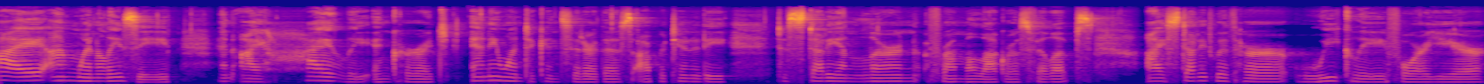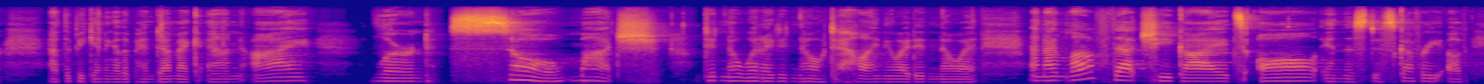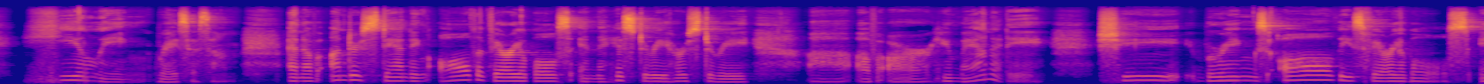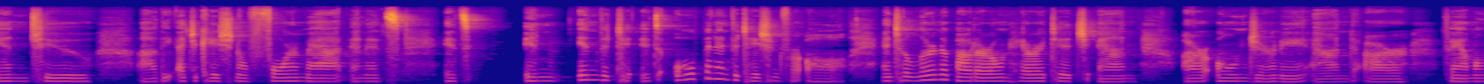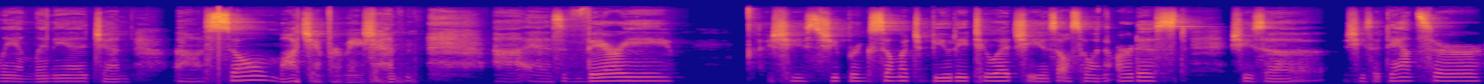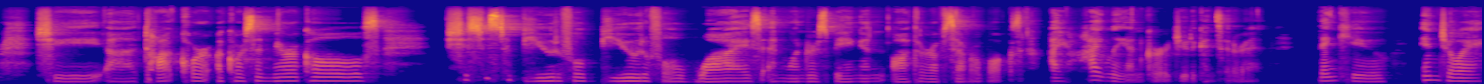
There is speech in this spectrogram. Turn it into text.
Hi, I'm Winalee Zeeb, and I highly encourage anyone to consider this opportunity to study and learn from Milagros Phillips. I studied with her weekly for a year at the beginning of the pandemic, and I learned so much. Didn't know what I didn't know till I knew I didn't know it. And I love that she guides all in this discovery of healing racism and of understanding all the variables in the history, herstory uh, of our humanity. She brings all these variables into uh, the educational format, and it's it's in invita- it's open invitation for all, and to learn about our own heritage and our own journey and our family and lineage and uh, so much information. Uh, is very she's she brings so much beauty to it. She is also an artist. She's a she's a dancer. She uh, taught cor- a course in miracles she's just a beautiful beautiful wise and wondrous being and author of several books. I highly encourage you to consider it. Thank you. Enjoy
